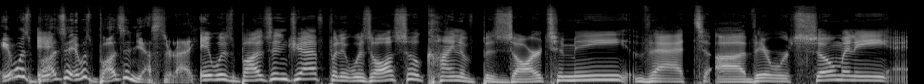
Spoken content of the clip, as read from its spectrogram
it was buzzing. It, was buzzing yesterday. It was buzzing, Jeff, but it was also kind of bizarre to me that uh, there were so many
